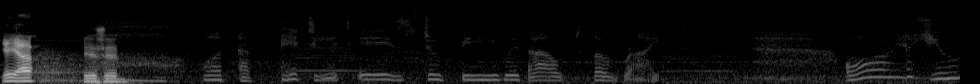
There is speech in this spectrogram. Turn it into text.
Ja, ja. Bitteschön. Oh, what a pity it is to be without the right. All you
